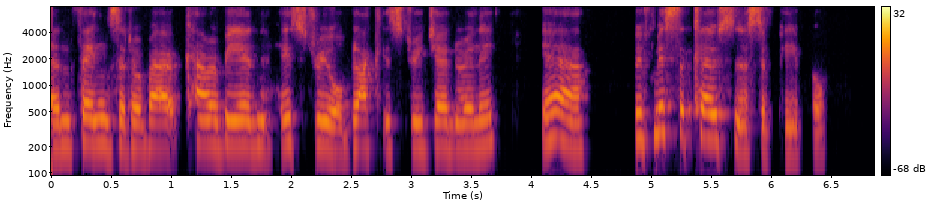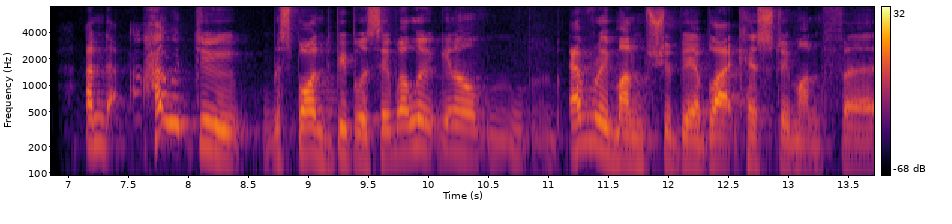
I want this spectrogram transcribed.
and things that are about Caribbean history or Black history generally. Yeah, we've missed the closeness of people. And how would you respond to people who say, well, look, you know, every month should be a Black History Month. Uh,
